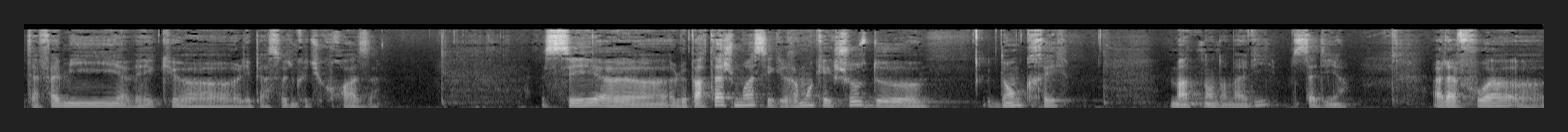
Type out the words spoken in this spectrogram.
ta famille, avec les personnes que tu croises. C'est le partage, moi, c'est vraiment quelque chose de d'ancrer maintenant dans ma vie, c'est-à-dire à la fois euh,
